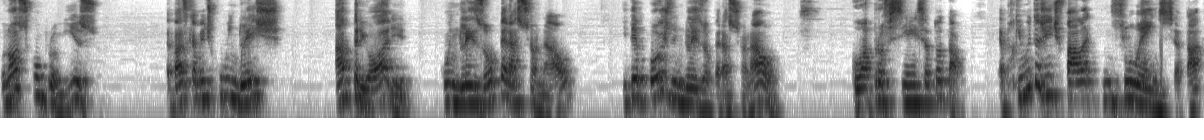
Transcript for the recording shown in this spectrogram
o nosso compromisso é basicamente com o inglês a priori, com o inglês operacional e depois do inglês operacional, com a proficiência total. É porque muita gente fala influência, tá?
